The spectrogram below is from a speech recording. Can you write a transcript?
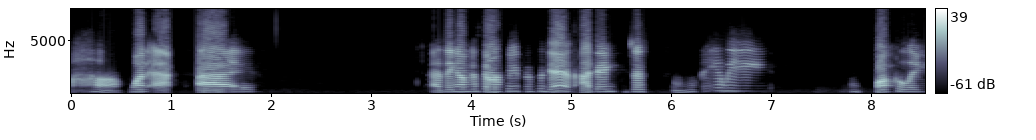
Huh. One act. I I think I'm just gonna repeat this again. I think just really buckling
